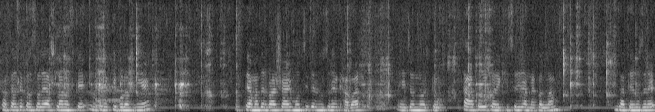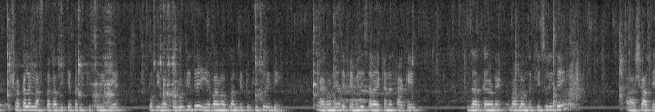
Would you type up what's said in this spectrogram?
সকাল সকাল চলে আসলাম আজকে নতুন একটি ব্লগ নিয়ে। আজকে আমাদের বাসায় মসজিদের হুজুরের খাবার। এই জন্য একটু তাড়াতাড়ি করে খিচুড়ি রান্না করলাম। যাতে হুজুরে সকালের নাস্তাটা দিতে পারি খিচুড়ি দিয়ে। প্রতিবার তো রুটি দেই, এবার ভাবলাম যে একটু খিচুড়ি দিই। কারণ উনি হয়তো ফ্যামিলি ছাড়া এখানে থাকে। যার কারণে ভাবলাম যে খিচুড়ি দেই আর সাথে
